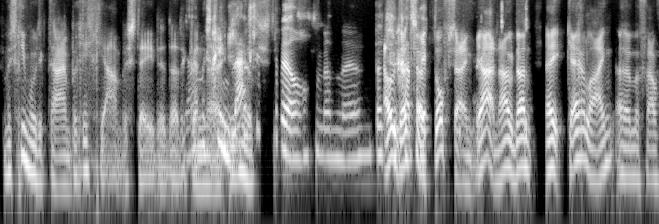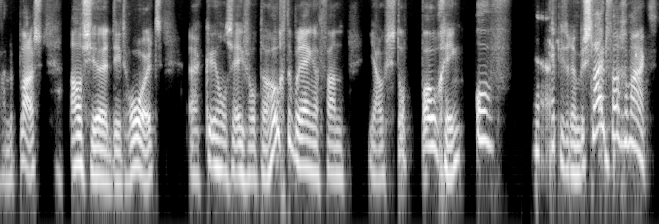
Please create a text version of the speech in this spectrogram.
Misschien moet ik daar een berichtje aan besteden. Dat ik ja, een, misschien uh, luistert ze wel. Dan, uh, dat oh, dat zou tof zijn. Ja, nou dan. Hey, Caroline, uh, mevrouw van der Plas. Als je dit hoort, kun je ons even op de hoogte brengen van jouw stoppoging? Of ja. heb je er een besluit van gemaakt?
